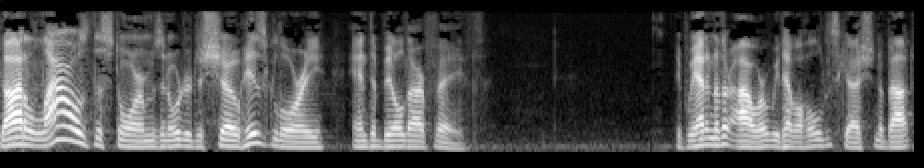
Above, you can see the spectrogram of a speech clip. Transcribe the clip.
God allows the storms in order to show his glory and to build our faith. If we had another hour, we'd have a whole discussion about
